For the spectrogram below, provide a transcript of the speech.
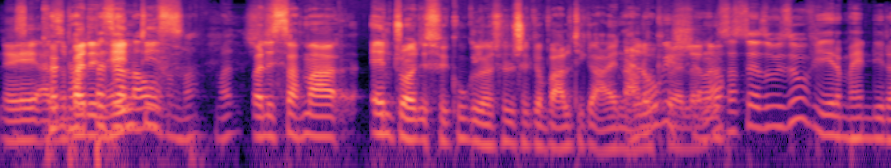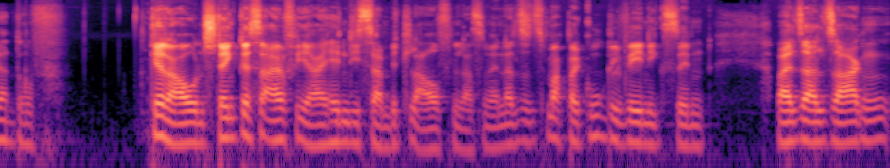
Nee, also könnte bei halt den Handys, laufen, ne? Weil ich sag mal, Android ist für Google natürlich eine gewaltige Ja, logisch, Einnahmequelle. ne? das hast du ja sowieso auf jedem Handy dann drauf. Genau, und ich denke, dass sie einfach ihre Handys da mitlaufen lassen werden. Also das macht bei Google wenig Sinn, weil sie halt sagen,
